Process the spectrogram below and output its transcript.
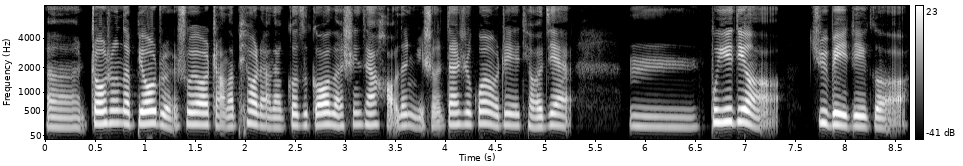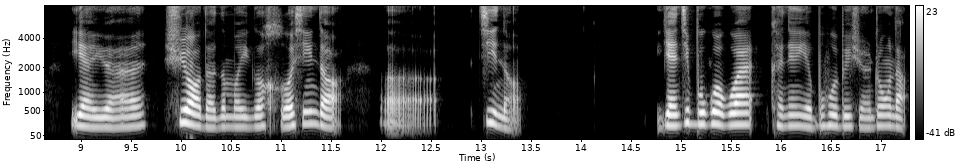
嗯，招生的标准说要长得漂亮的、个子高的、身材好的女生，但是光有这些条件，嗯，不一定具备这个演员需要的那么一个核心的呃技能。演技不过关，肯定也不会被选中的。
